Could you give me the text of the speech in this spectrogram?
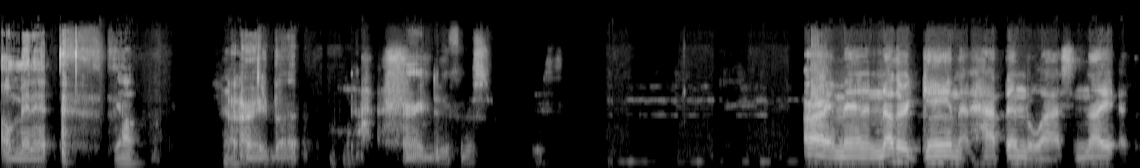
A minute. Yep. All right, but all right, doofus. All right, man. Another game that happened last night at the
